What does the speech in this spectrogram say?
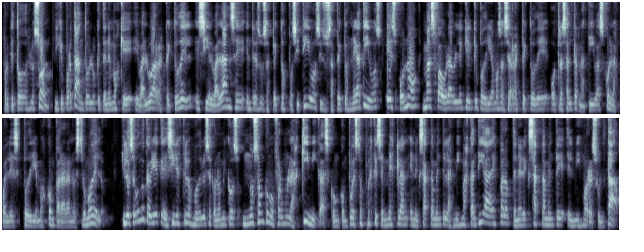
porque todos lo son, y que por tanto lo que tenemos que evaluar respecto de él es si el balance entre sus aspectos positivos y sus aspectos negativos es o no más favorable que el que podríamos hacer respecto de otras alternativas con las cuales podríamos comparar a nuestro modelo. Y lo segundo que habría que decir es que los modelos económicos no son como fórmulas químicas con compuestos pues que se mezclan en exactamente las mismas cantidades para obtener exactamente el mismo resultado.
